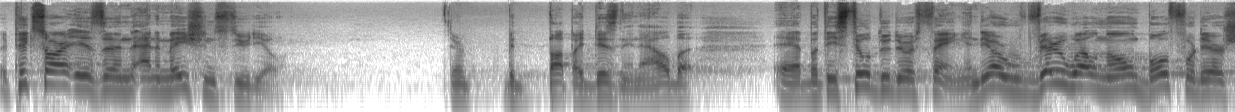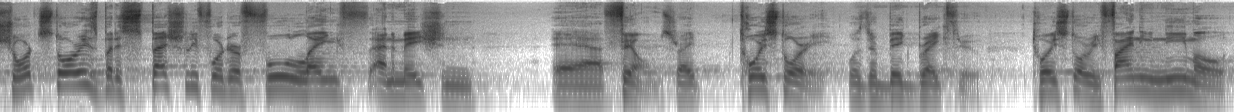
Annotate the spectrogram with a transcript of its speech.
A Pixar is an animation studio. They're bought by Disney now, but, uh, but they still do their thing. And they are very well known both for their short stories, but especially for their full length animation uh, films, right? Toy Story was their big breakthrough. Toy Story, Finding Nemo,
